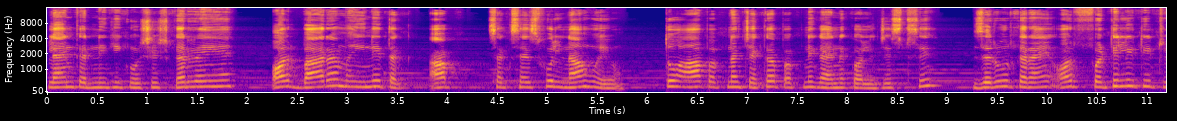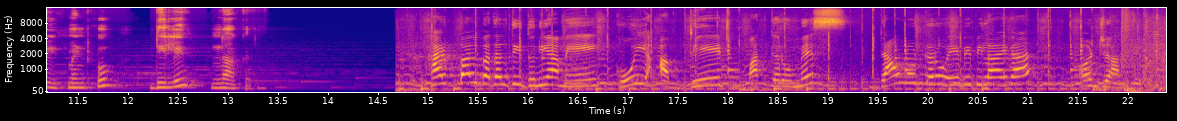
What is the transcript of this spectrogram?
प्लान करने की कोशिश कर रहे हैं और 12 महीने तक आप सक्सेसफुल ना हुए हो तो आप अपना चेकअप अपने गायनकोलॉजिस्ट से ज़रूर कराएँ और फर्टिलिटी ट्रीटमेंट को डिले ना करें। हर पल बदलती दुनिया में कोई अपडेट मत करो मिस डाउनलोड करो एबीपी लाइव ऐप और जानते रहो।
